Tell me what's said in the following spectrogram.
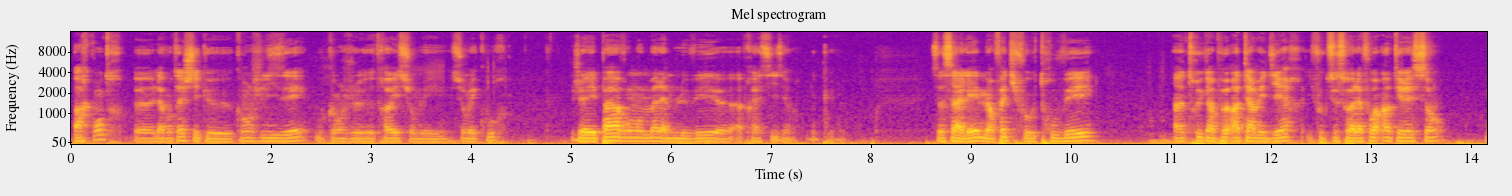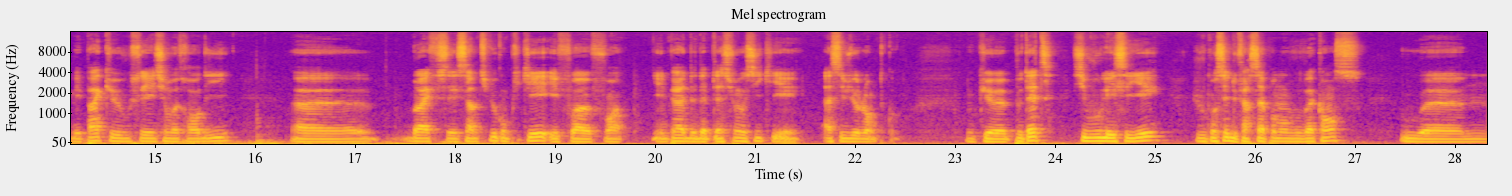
par contre l'avantage c'est que quand je lisais ou quand je travaillais sur mes sur mes cours j'avais pas vraiment de mal à me lever euh, après à 6 heures donc euh, ça ça allait mais en fait il faut trouver un truc un peu intermédiaire il faut que ce soit à la fois intéressant mais pas que vous soyez sur votre ordi euh, bref, c'est un petit peu compliqué et faut, faut, il y a une période d'adaptation aussi qui est assez violente. Quoi. Donc euh, peut-être, si vous voulez essayer, je vous conseille de faire ça pendant vos vacances ou euh,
